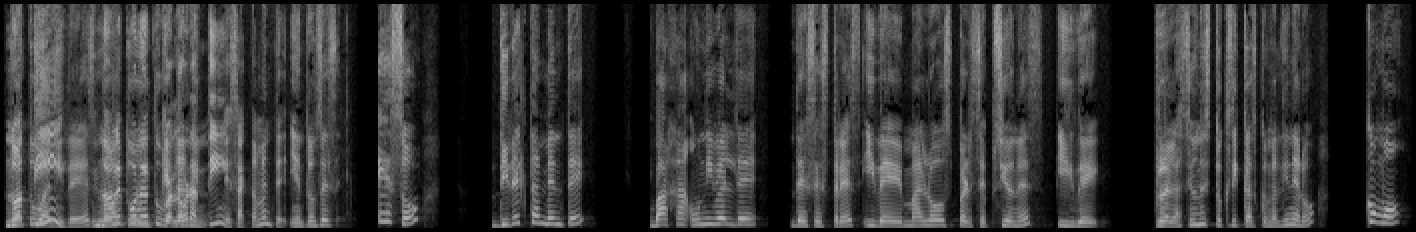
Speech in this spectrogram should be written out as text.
no, No a tu ti, validez, no no, le tu, pone a tu valor a ti. Exactamente. Y entonces eso directamente baja un nivel de desestrés y de malos percepciones y de relaciones tóxicas con el dinero, como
